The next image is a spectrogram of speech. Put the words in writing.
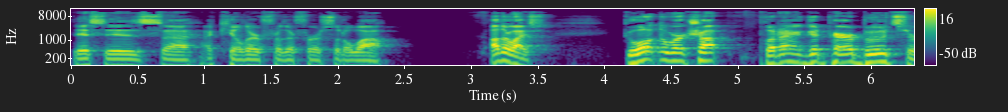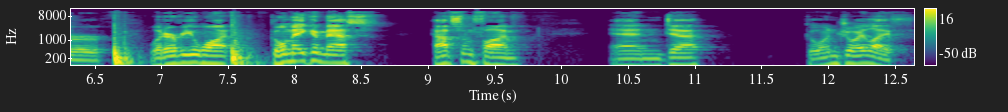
This is uh, a killer for the first little while. Otherwise, go out in the workshop, put on a good pair of boots or whatever you want. Go make a mess, have some fun, and uh, go enjoy life.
